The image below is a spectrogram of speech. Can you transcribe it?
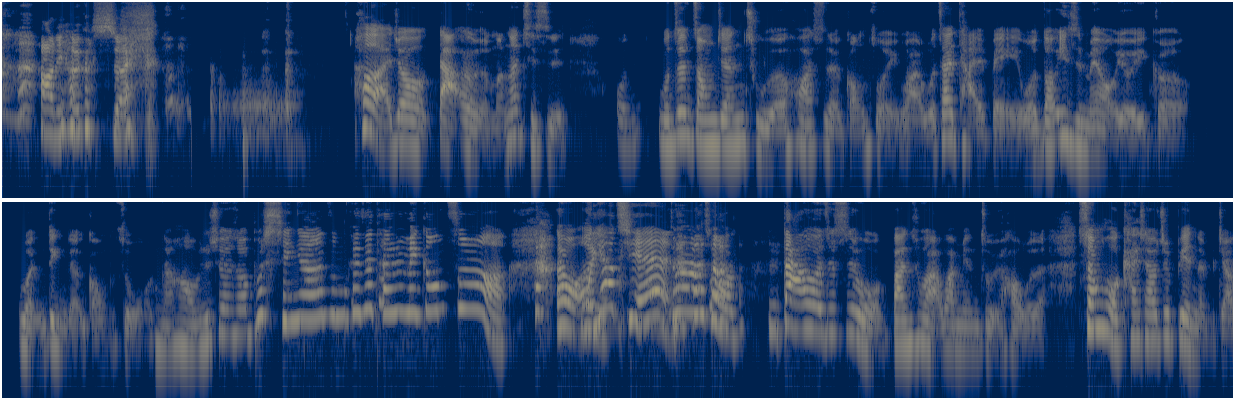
好，你喝个水。后来就大二了嘛，那其实我我这中间除了画室的工作以外，我在台北我都一直没有有一个稳定的工作，然后我就觉得说不行啊，怎么可以在台北没工作？但我我要钱。对啊，而且我大二就是我搬出来外面住以后，我的生活开销就变得比较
